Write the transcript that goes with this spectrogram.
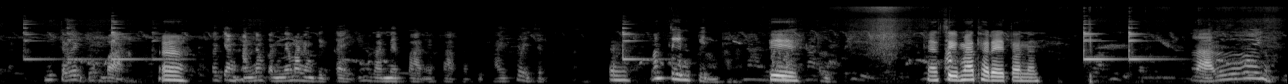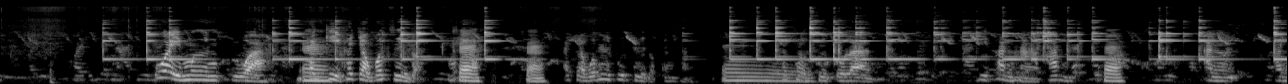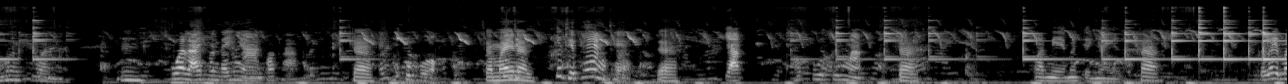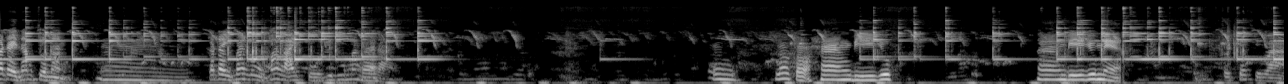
มีแต่เว้นจุกบาทอ่าก็จังหันน้ำกันแม่มันนั่งไกลๆจังกันแม่ป่าแม่ฝากกันสุดท้ายเคยจะเออมันตื่นปิ่นค่ะเต้เออแม่ซื้อมาเท่าใดตอนนั้น หล่าเอ้ยกล้วยหมื่นกว่าอ่าตะกี้เขาเจ้าบ่ซื้อดอกค่ะ ค่ะเขาเจ้าบ่มีผู้ซื้อดอกจังซั่นอืเขาเจ้ามซื้อตัวละที่พันหาพันค่ะ อันอันหมื่นกว่าน่ะอืมกลัวหลายคนได้ยาเขาถามเลยค่ะไอ้ผู้กูบอกสมัยนั้นก็สิแพงแท้จ้ะจักเขาพูดซื้อมาจ้ะว่าแม่มันจะไงล่ะค่ะ ก็เลยมาได้น้ำตัวนั้น อืม ก็ได้มาลูกมาหลายตัวอยู่ที่มันก็ได้เออแล้วก็ห่างดีอยู่ห่างดีอยู่แม่ก็เจ้าสิว่า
